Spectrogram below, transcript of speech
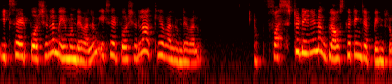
ఇటు సైడ్ పోర్షన్లో మేము ఉండేవాళ్ళం ఇటు సైడ్ పోర్షన్లో అక్కయ్య వాళ్ళు ఉండేవాళ్ళం ఫస్ట్ డేనే నాకు బ్లౌజ్ కటింగ్ చెప్పిండ్రు.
